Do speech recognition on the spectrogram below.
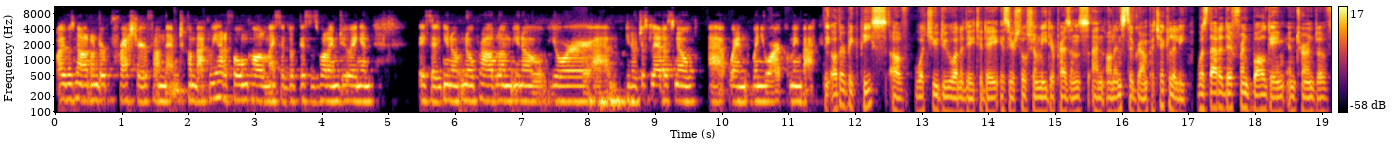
I was not under pressure from them to come back. We had a phone call and I said, look, this is what I'm doing and they said, you know, no problem. You know, you're, um, you know, just let us know uh, when when you are coming back. The other big piece of what you do on a day to day is your social media presence, and on Instagram particularly. Was that a different ball game in terms of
